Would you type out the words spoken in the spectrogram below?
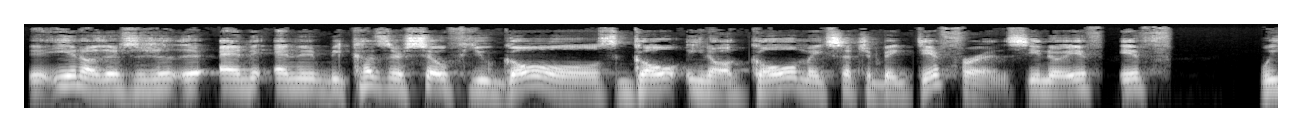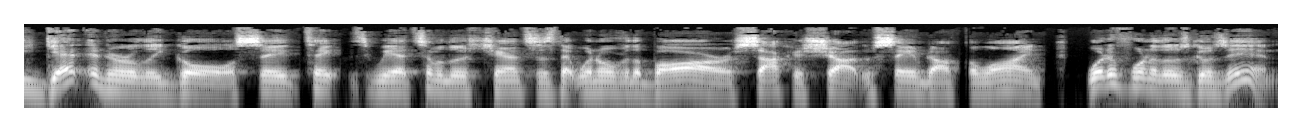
You know, there's just, and and because there's so few goals, goal you know a goal makes such a big difference. You know, if if we get an early goal, say take, we had some of those chances that went over the bar, or Saka's shot was saved off the line. What if one of those goes in?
